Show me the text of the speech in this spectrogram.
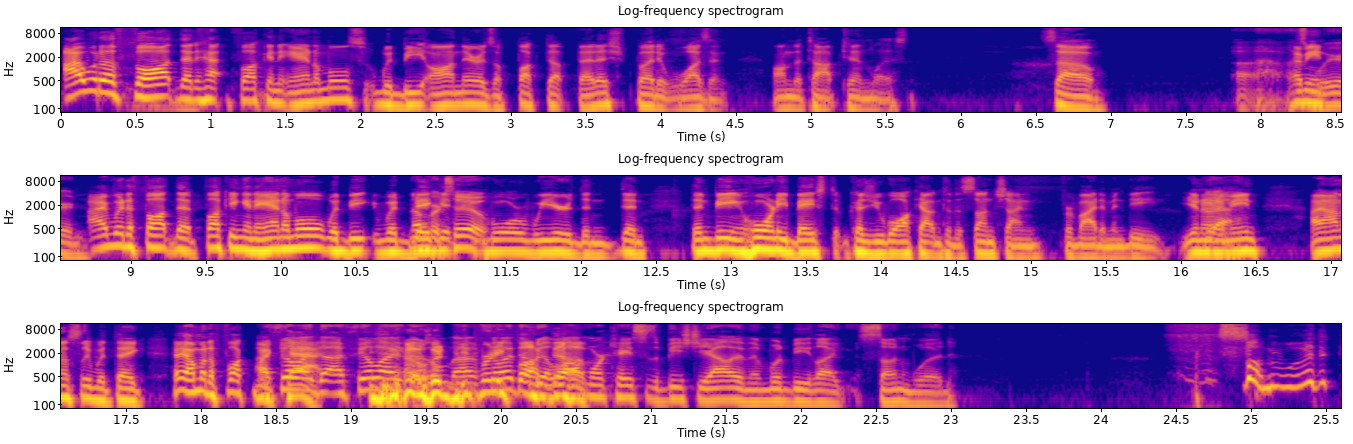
I would have thought that ha- fucking animals would be on there as a fucked up fetish, but it wasn't on the top ten list. So Uh, I mean, weird. I would have thought that fucking an animal would be would Number make it two. more weird than than than being horny based because you walk out into the sunshine for vitamin D. You know what I mean? I honestly would think, hey, I'm gonna fuck my I feel cat. like I feel like You know, would be I feel pretty like there'd be a fucked lot more cases of bestiality than would be like sunwood. Sunwood.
